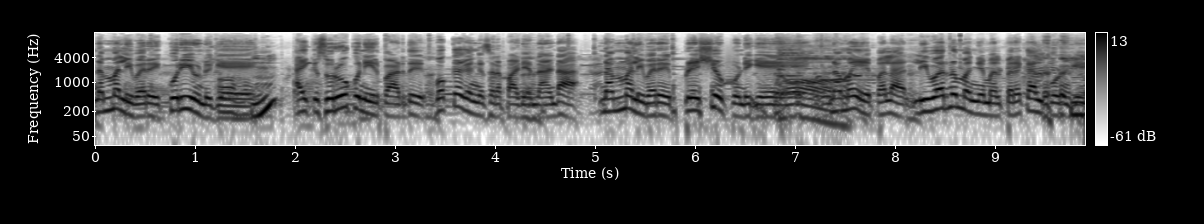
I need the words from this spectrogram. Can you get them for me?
ನಮ್ಮ ಲಿವರ್ ಕುರಿ ಉಂಡುಗೆ ಐಕ್ ಸುರುಕು ನೀರ್ ಪಾಡ್ದು ಬೊಕ್ಕ ಗಂಗಸರ ಪಾಡಿ ಅಂದಾಂಡ ನಮ್ಮ ಲಿವರ್ ಫ್ರೆಶ್ ಉಪ್ಪುಂಡಿಗೆ ನಮ್ಮ ಏಪಲ ಲಿವರ್ನು ಮಂಗೆ ಮಲ್ಪರೆ ಕಲ್ಪುಡುಗೆ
